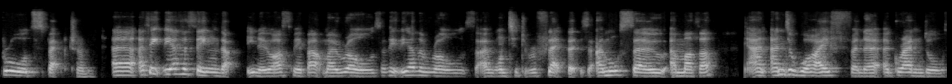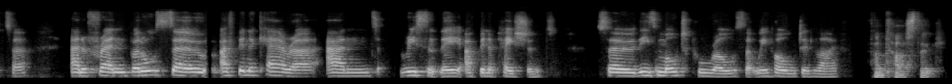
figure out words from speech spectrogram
broad spectrum. Uh, I think the other thing that you know asked me about my roles. I think the other roles I wanted to reflect that I'm also a mother and, and a wife and a, a granddaughter and a friend, but also I've been a carer and recently I've been a patient. So these multiple roles that we hold in life. Fantastic.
